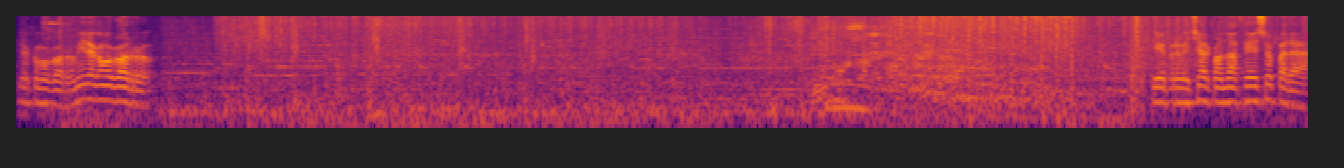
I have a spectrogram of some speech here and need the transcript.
Mira cómo corro, mira cómo corro. Aprovechar cuando hace eso para...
